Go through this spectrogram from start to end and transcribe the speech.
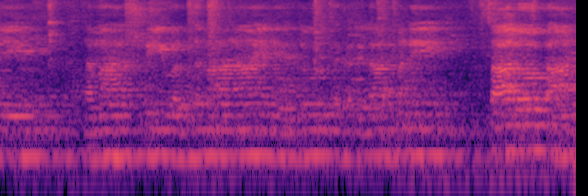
नमः श्रीवर्धमानाय निर्दोषकलिलात्मने सालोकानां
